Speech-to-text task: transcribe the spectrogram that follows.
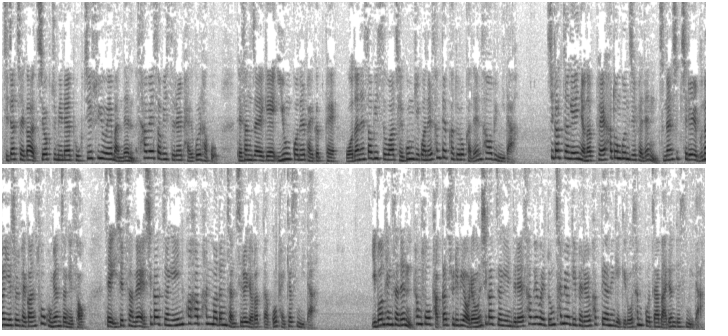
지자체가 지역 주민의 복지 수요에 맞는 사회 서비스를 발굴하고 대상자에게 이용권을 발급해 원하는 서비스와 제공기관을 선택하도록 하는 사업입니다. 시각장애인 연합회 하동군 집회는 지난 17일 문화예술회관 소공연장에서 제23회 시각장애인 화합 한마당 잔치를 열었다고 밝혔습니다. 이번 행사는 평소 바깥 출입이 어려운 시각장애인들의 사회활동 참여 기회를 확대하는 계기로 삼고자 마련됐습니다.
